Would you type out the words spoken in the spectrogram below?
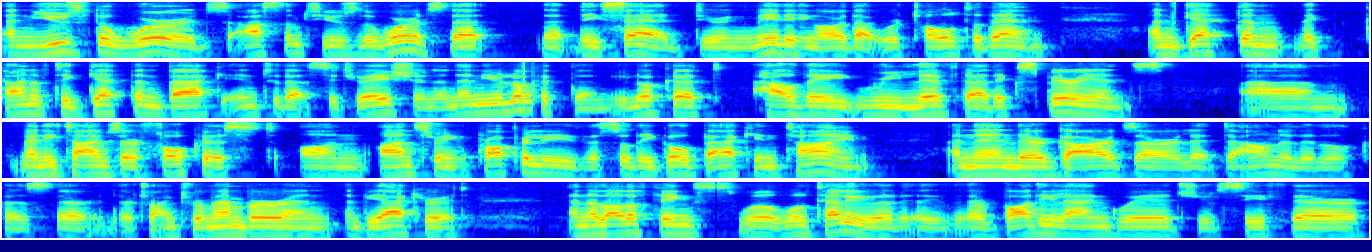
and use the words. Ask them to use the words that that they said during the meeting or that were told to them. and get them like kind of to get them back into that situation and then you look at them you look at how they relive that experience um, many times they're focused on answering properly so they go back in time and then their guards are let down a little because they're they're trying to remember and, and be accurate and a lot of things will, will tell you their body language you'll see if they're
